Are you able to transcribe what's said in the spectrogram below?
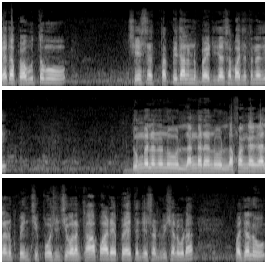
గత ప్రభుత్వము చేసిన తప్పిదాలను బయట చేయాల్సిన బాధ్యత ఉన్నది. దొంగలను లంగలను లఫంగాలను పెంచి పోషించి వాళ్ళని కాపాడే ప్రయత్నం చేసిన విషయాలు కూడా ప్రజలు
